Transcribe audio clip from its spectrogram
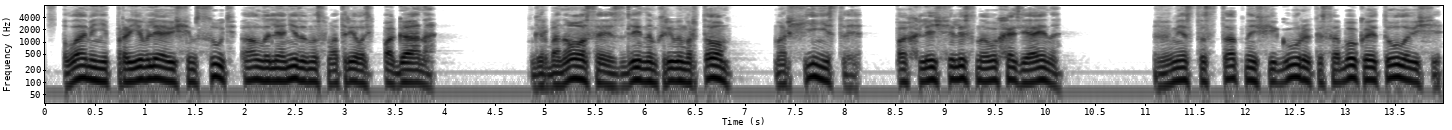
В пламени, проявляющем суть, Алла Леонидовна смотрелась погано. Горбоносая, с длинным кривым ртом, морщинистая, похлеще лесного хозяина. Вместо статной фигуры кособокое туловище,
